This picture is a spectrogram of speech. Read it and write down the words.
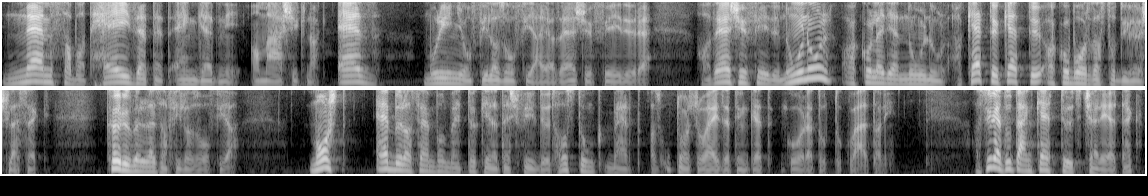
Nem szabad helyzetet engedni a másiknak. Ez Mourinho filozófiája az első félidőre. Ha az első félidő 0-0, akkor legyen 0-0. Ha 2-2, akkor borzasztó dühös leszek. Körülbelül ez a filozófia. Most ebből a szempontból egy tökéletes félidőt hoztunk, mert az utolsó helyzetünket góra tudtuk váltani. A szünet után kettőt cseréltek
